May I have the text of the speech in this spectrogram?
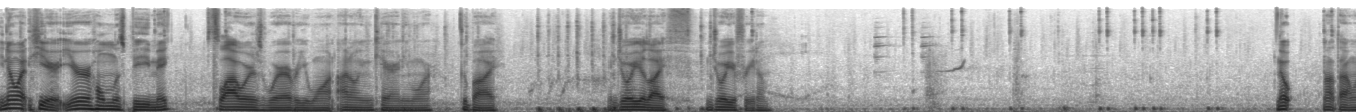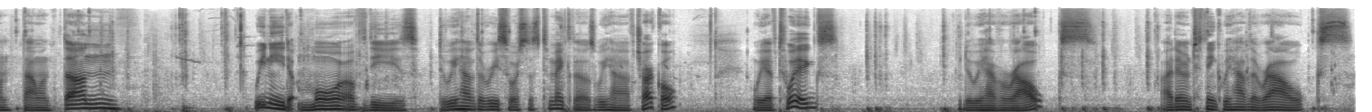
You know what? Here, you're homeless bee. Make flowers wherever you want. I don't even care anymore. Goodbye. Enjoy your life. Enjoy your freedom. Nope, not that one. That one. Done. We need more of these. Do we have the resources to make those? We have charcoal. We have twigs. Do we have rocks? I don't think we have the rocks.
